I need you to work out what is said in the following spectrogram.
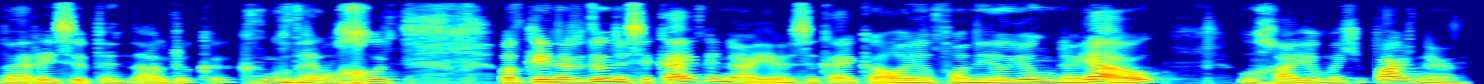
bij Recipient. Nou, dat komt helemaal goed. Wat kinderen doen is ze kijken naar je. Ze kijken al heel, van heel jong naar jou. Hoe ga je om met je partner?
